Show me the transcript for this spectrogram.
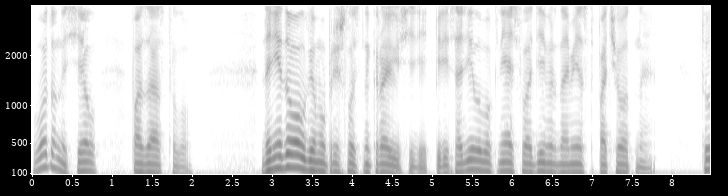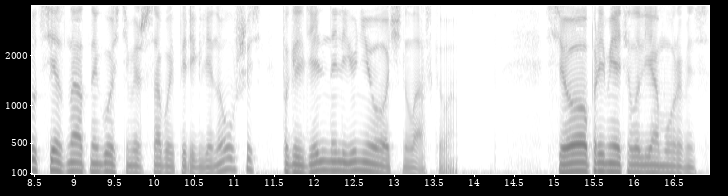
Вот он и сел по застолу. Да недолго ему пришлось на краю сидеть. Пересадил его князь Владимир на место почетное. Тут все знатные гости между собой переглянувшись, поглядели на Илью не очень ласково. Все приметил Илья Муромец,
